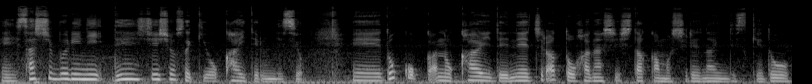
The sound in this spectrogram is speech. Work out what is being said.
えー、久しぶりに電子書籍を書いてるんですよ、えー、どこかの回でねちらっとお話ししたかもしれないんですけど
